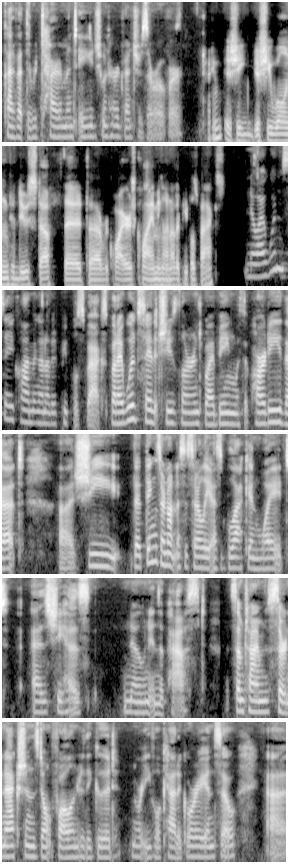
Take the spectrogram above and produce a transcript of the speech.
kind of at the retirement age when her adventures are over. Okay. Is she is she willing to do stuff that uh, requires climbing on other people's backs? No, I wouldn't say climbing on other people's backs, but I would say that she's learned by being with the party that uh, she that things are not necessarily as black and white as she has known in the past. Sometimes certain actions don't fall under the good nor evil category, and so uh,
